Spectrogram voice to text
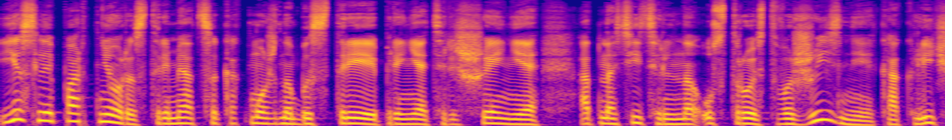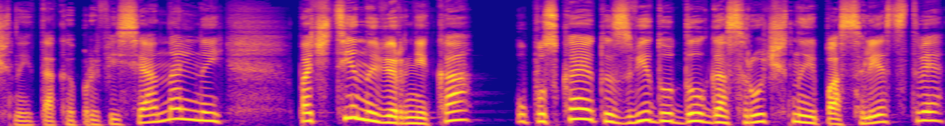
если партнеры стремятся как можно быстрее принять решение относительно устройства жизни, как личной, так и профессиональной, почти наверняка упускают из виду долгосрочные последствия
